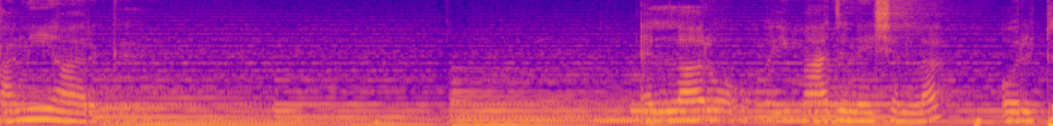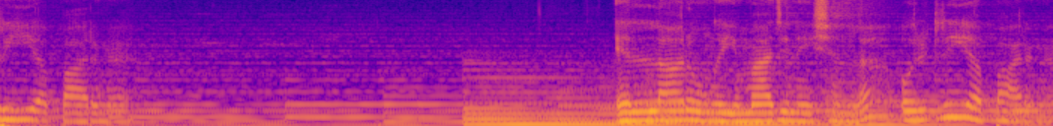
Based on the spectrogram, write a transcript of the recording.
கனியாக இருக்கு. எல்லாரும் உங்கள் இமேஜினேஷனில் ஒரு ட்ரீயை பாருங்க. எல்லாரும் உங்கள் இமேஜினேஷனில் ஒரு ட்ரீயை பாருங்க.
